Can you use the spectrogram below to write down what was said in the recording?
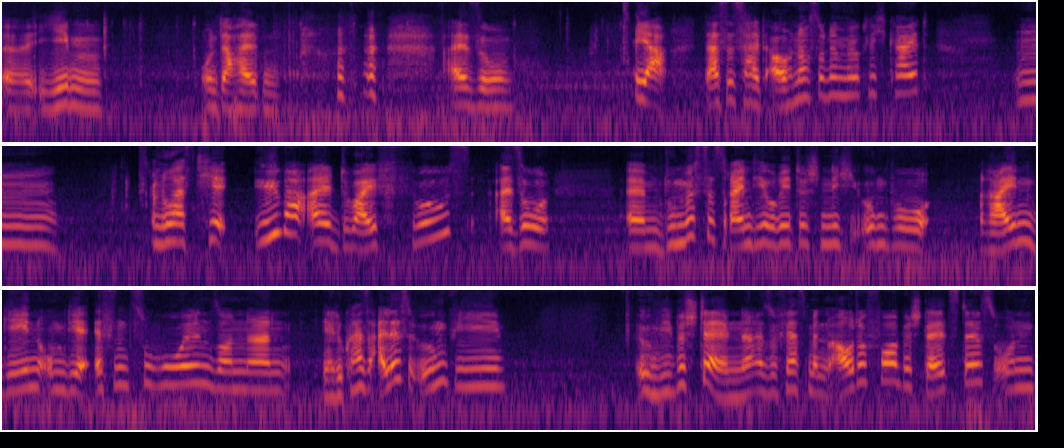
äh, jedem unterhalten. also ja, das ist halt auch noch so eine Möglichkeit. Mm, du hast hier überall Drive-Thrus. Also ähm, du müsstest rein theoretisch nicht irgendwo reingehen, um dir Essen zu holen, sondern ja, du kannst alles irgendwie irgendwie bestellen. Ne? Also fährst mit dem Auto vor, bestellst es und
